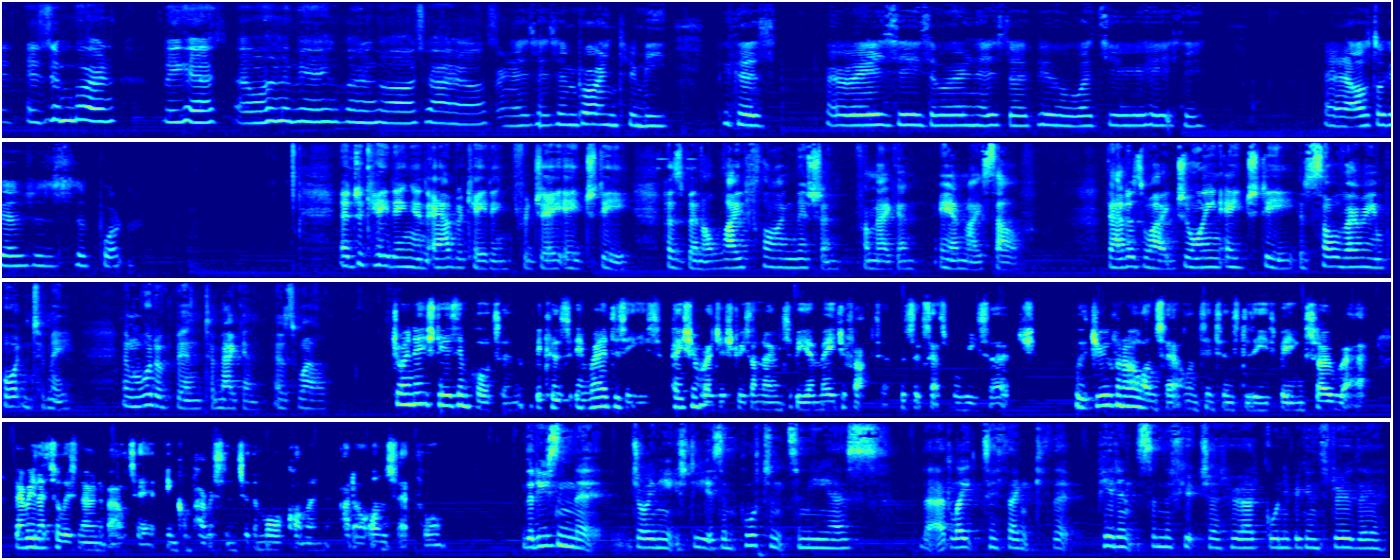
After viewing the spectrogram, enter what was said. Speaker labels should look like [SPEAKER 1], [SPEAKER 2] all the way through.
[SPEAKER 1] It- It's important because I want to be in clinical trials.
[SPEAKER 2] Awareness is important to me because it raises awareness that people with JHD and it also gives us support.
[SPEAKER 3] Educating and advocating for JHD has been a lifelong mission for Megan and myself. That is why Join HD is so very important to me and would have been to Megan as well.
[SPEAKER 4] Join HD is important because in rare disease, patient registries are known to be a major factor for successful research. With juvenile onset Huntington's disease being so rare, very little is known about it in comparison to the more common adult onset form.
[SPEAKER 5] The reason that Join HD is important to me is that I'd like to think that parents in the future who are going to be going through the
